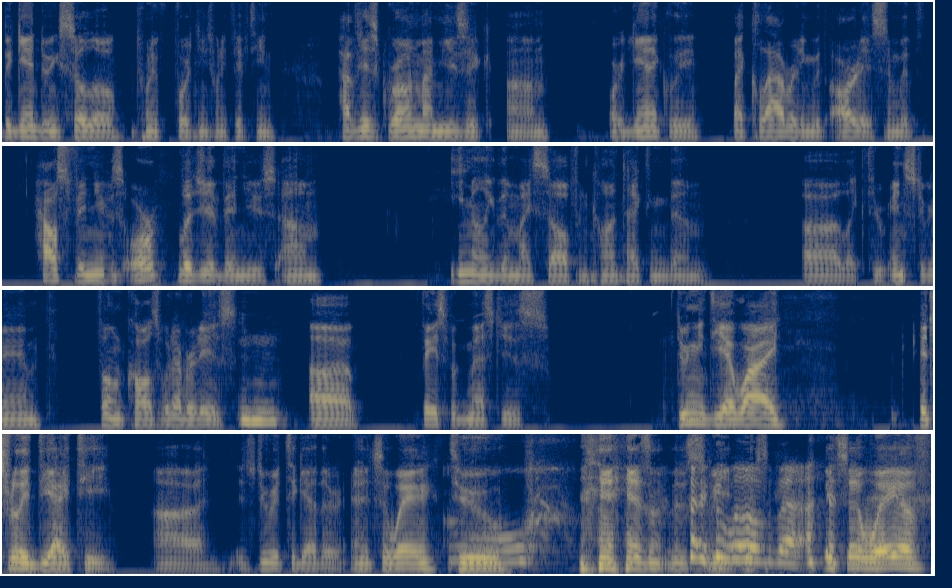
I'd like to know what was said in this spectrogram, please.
began doing solo 2014, 2015, have just grown my music um, organically by collaborating with artists and with house venues or legit venues, um, emailing them myself and contacting them uh, like through Instagram, phone calls, whatever it is hmm uh, Facebook messages. Doing a DIY, it's really DIT. Uh, it's do it together, and it's a way to. Oh, isn't this I love It's, that. it's a way of.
